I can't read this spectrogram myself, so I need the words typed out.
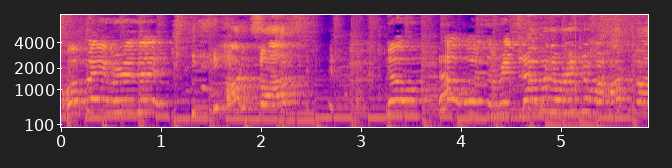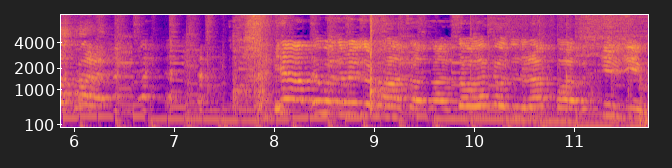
What flavor is it? hot sauce? No, that was original. That was original with hot sauce on it. Yeah, it was original hot sauce on it, so that goes into that pile, which gives you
